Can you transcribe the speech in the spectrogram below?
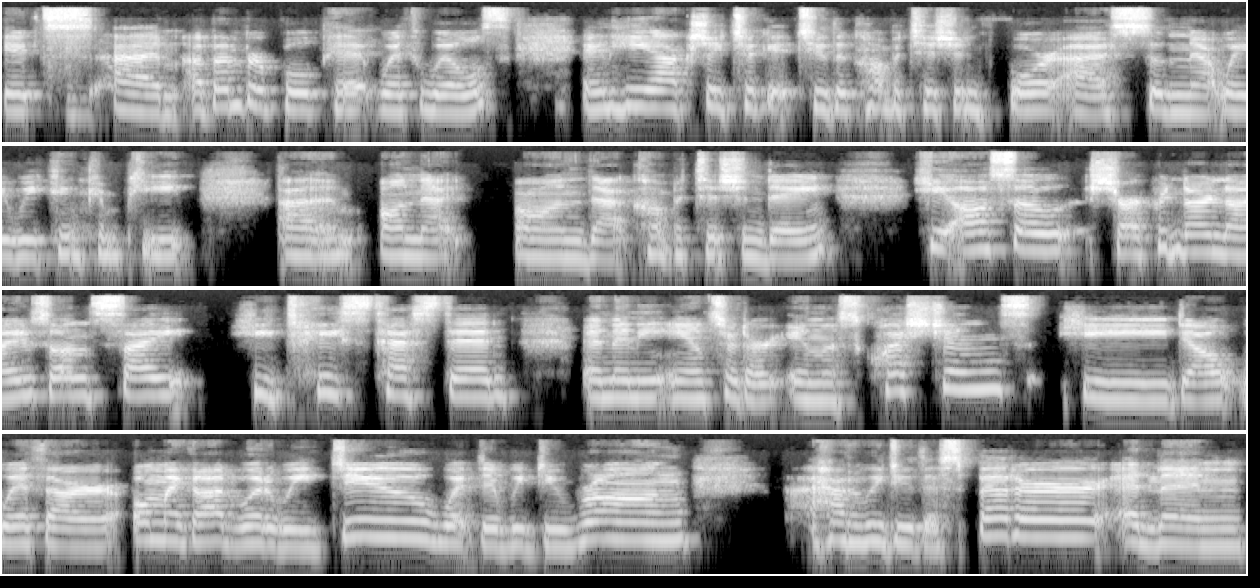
It's um, a bumper pull pit with wheels, and he actually took it to the competition for us, so that way we can compete um, on that on that competition day. He also sharpened our knives on site. He taste tested, and then he answered our endless questions. He dealt with our, oh my God, what do we do? What did we do wrong? How do we do this better? And then,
